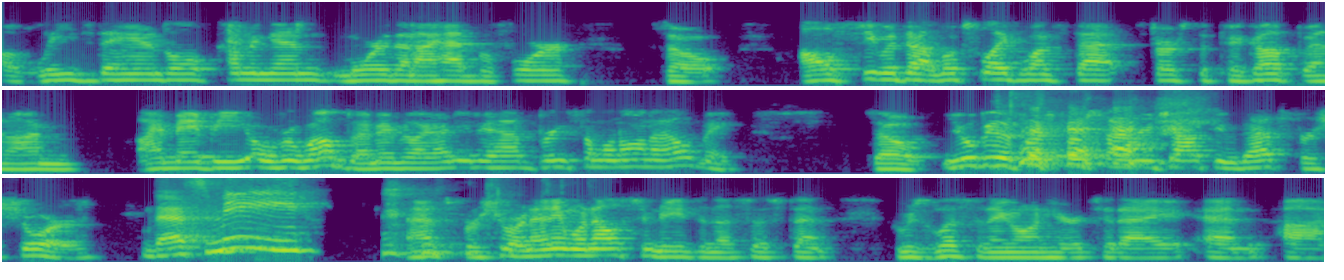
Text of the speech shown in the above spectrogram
of leads to handle coming in more than I had before. So I'll see what that looks like once that starts to pick up. And I'm I may be overwhelmed. I may be like, I need to have bring someone on to help me. So you'll be the first person I reach out to. That's for sure. That's me. That's for sure. And anyone else who needs an assistant who's listening on here today and uh,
